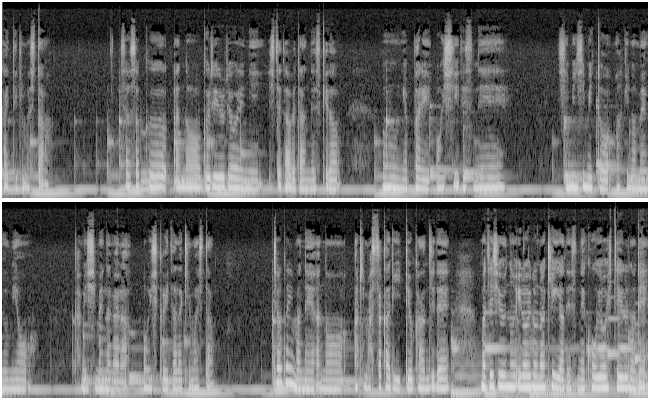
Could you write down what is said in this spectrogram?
帰ってきました。早速あのグリル料理にして食べたんですけどうんやっぱり美味しいですね。しみじみと秋の恵みをかみしめながら美味しくいただきました。ちょうど今ねあの秋真っ盛りっていう感じで街中のいろいろな木がですね紅葉しているので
